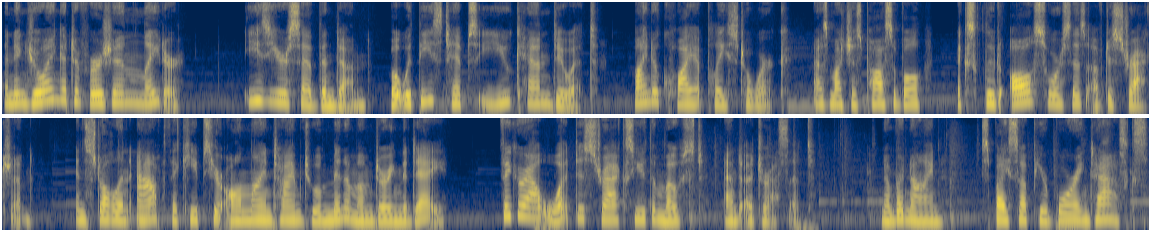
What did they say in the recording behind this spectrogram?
and enjoying a diversion later. Easier said than done, but with these tips, you can do it. Find a quiet place to work. As much as possible, exclude all sources of distraction. Install an app that keeps your online time to a minimum during the day. Figure out what distracts you the most and address it. Number 9. Spice up your boring tasks.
